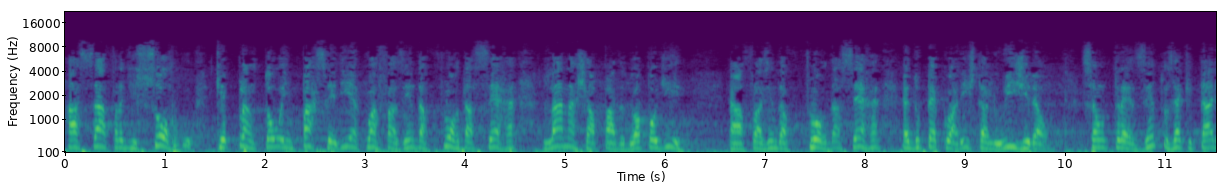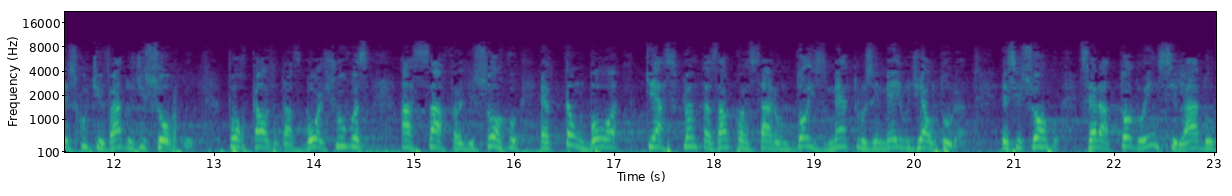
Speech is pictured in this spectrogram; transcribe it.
a safra de sorgo que plantou em parceria com a fazenda Flor da Serra, lá na Chapada do Apodi. A fazenda Flor da Serra é do pecuarista Luiz Girão. São 300 hectares cultivados de sorgo. Por causa das boas chuvas, a safra de sorgo é tão boa que as plantas alcançaram dois metros e meio de altura. Esse sorgo será todo ensilado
